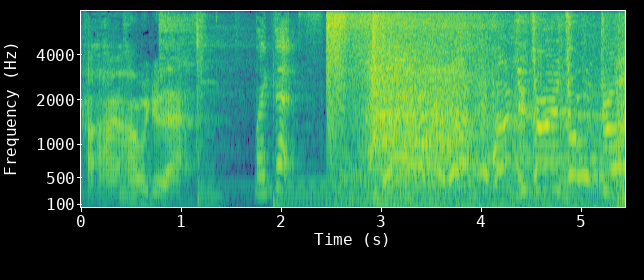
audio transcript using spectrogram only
how, how do we do that? Like this. How'd you turn into a dragon?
